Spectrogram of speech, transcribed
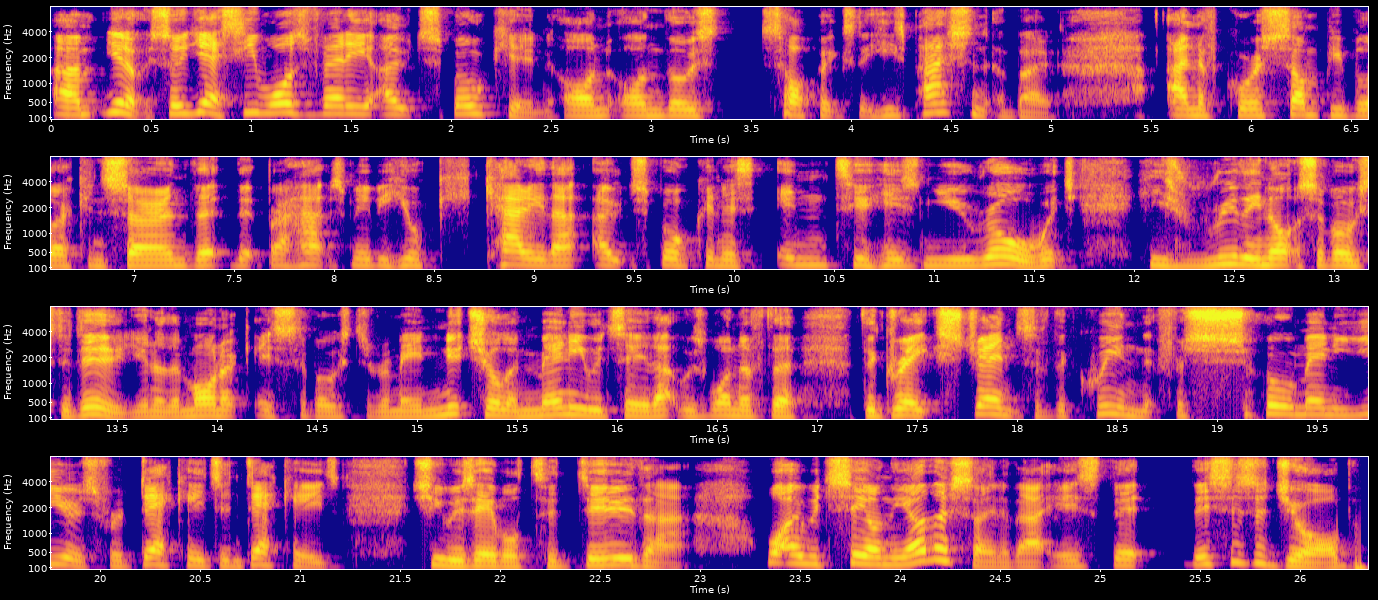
Um, you know, so yes, he was very outspoken on on those topics that he's passionate about. And of course, some people are concerned that that perhaps maybe he'll carry that outspokenness into his new role, which he's really not supposed to do. You know, the monarch is supposed to remain neutral, and many would say that was one of the the great strengths of the Queen that for so many years, for decades and decades, she was able to do that. What I would say on the other side of that is that this is a job,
